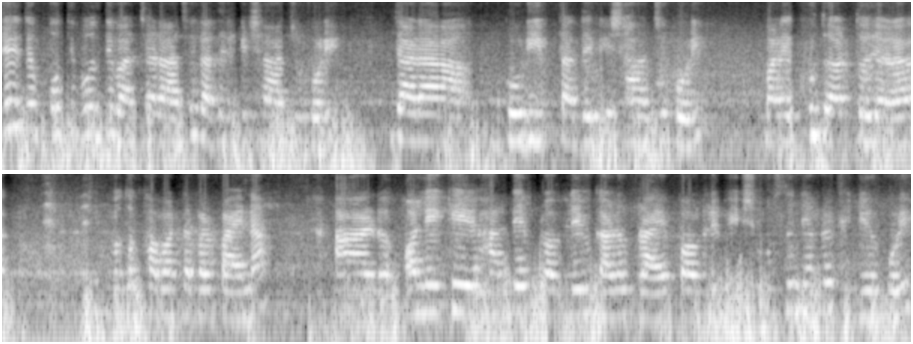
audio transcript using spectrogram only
যেহেতু প্রতিবন্ধী বাচ্চারা আছে, তাদেরকে সাহায্য করি। যারা গরিব, তাদেরকে সাহায্য করি। মানে ক্ষুধার্ত যারা ঠিকমতো খাবার দাবার পায় না। আর অনেকের হাতের প্রবলেম কারও প্রায় প্রবলেম এই সমস্ত নিয়ে আমরা ভিডিও করি।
